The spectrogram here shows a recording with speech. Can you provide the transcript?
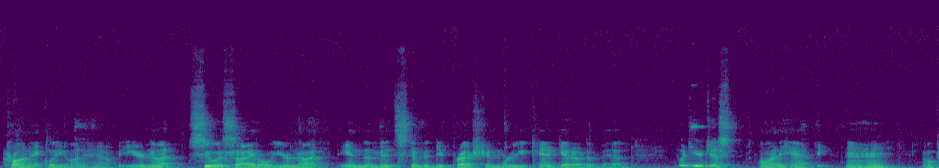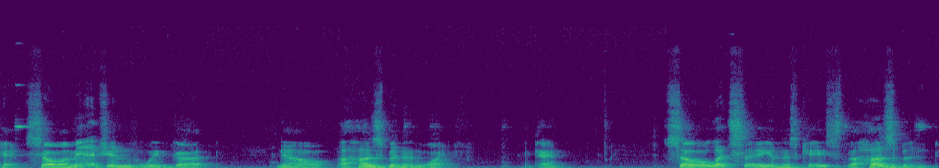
chronically unhappy. You're not suicidal. You're not in the midst of a depression where you can't get out of bed, but you're just unhappy. Mm-hmm. Okay, so imagine we've got now a husband and wife. Okay. So let's say in this case, the husband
